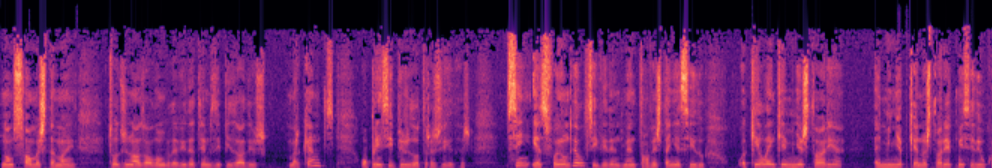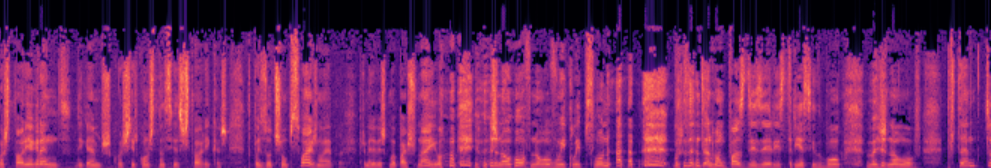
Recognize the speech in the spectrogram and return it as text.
não só, mas também. Todos nós ao longo da vida temos episódios marcantes ou princípios de outras vidas. Sim, esse foi um deles, evidentemente. Talvez tenha sido aquele em que a minha história a minha pequena história coincidiu com a história grande, digamos, com as circunstâncias históricas. Depois outros são pessoais, não é? A primeira vez que me apaixonei, mas não houve, não houve um eclipse lunar. Portanto, eu não posso dizer isso. Teria sido bom, mas não houve. Portanto,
